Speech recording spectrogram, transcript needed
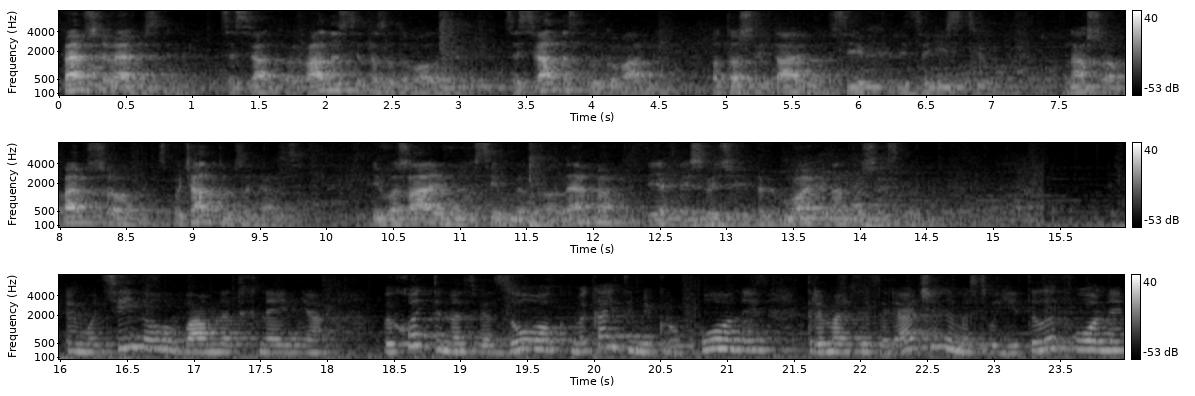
Перше вересня це свято радості та задоволення, це свято спілкування. Отож вітаємо всіх ліцеїстів нашого першого з початком занять і бажаємо усім мирного неба і якнайшвидшої перемоги над фашистами. Емоційного вам натхнення. Виходьте на зв'язок, вмикайте мікрофони, тримайте зарядженими свої телефони,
